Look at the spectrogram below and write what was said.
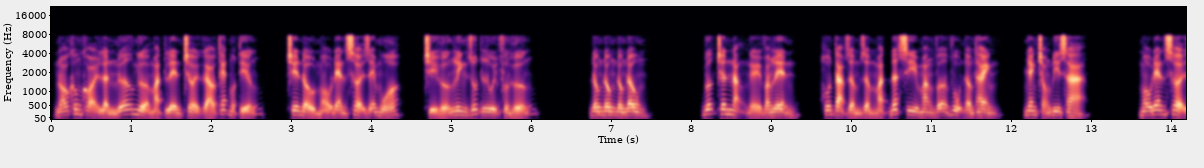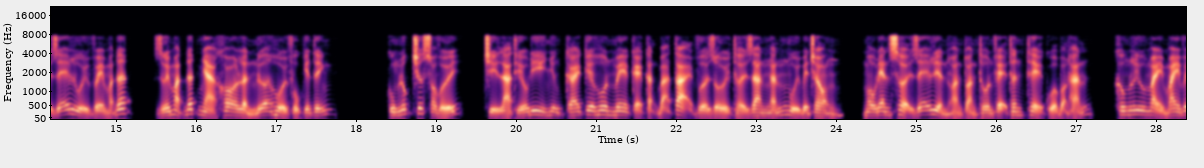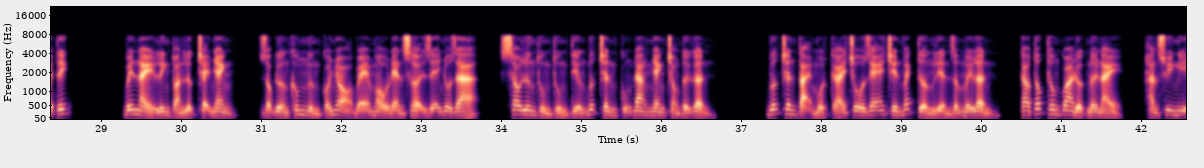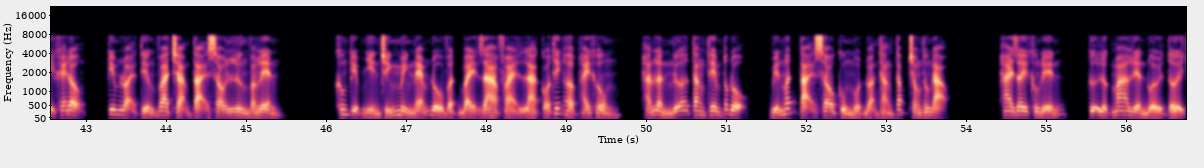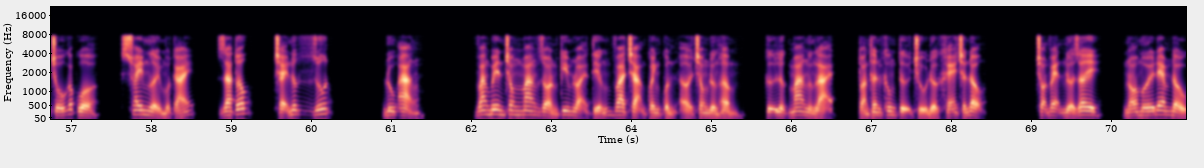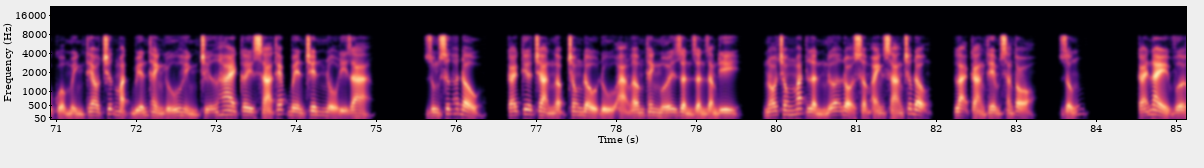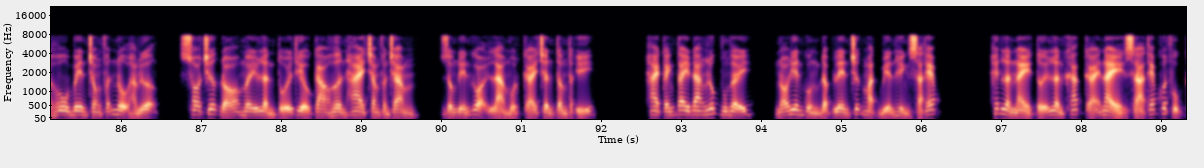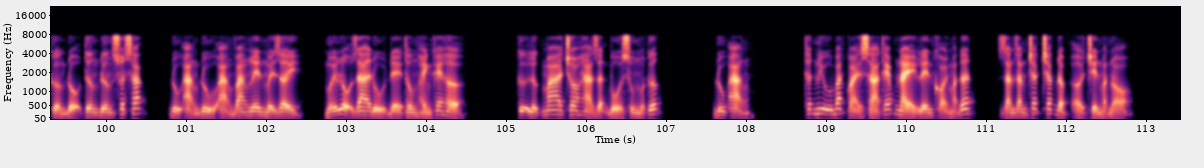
Nó không khỏi lần nữa ngửa mặt lên trời gào thét một tiếng, trên đầu màu đen sợi dễ múa, chỉ hướng linh rút lui phương hướng. Đông đông đông đông. Bước chân nặng nề vang lên, hôn tạp rầm rầm mặt đất xi măng vỡ vụn âm thanh, nhanh chóng đi xa. Màu đen sợi dễ lùi về mặt đất, dưới mặt đất nhà kho lần nữa hồi phục kiên tĩnh. Cùng lúc trước so với, chỉ là thiếu đi những cái kia hôn mê kẻ cặn bã tại vừa rồi thời gian ngắn ngủi bên trong, màu đen sợi dễ liền hoàn toàn thôn vệ thân thể của bọn hắn, không lưu mảy may vết tích. Bên này linh toàn lực chạy nhanh, dọc đường không ngừng có nhỏ bé màu đen sợi dễ nhô ra, sau lưng thủng thủng tiếng bước chân cũng đang nhanh chóng tới gần. Bước chân tại một cái chỗ rẽ trên vách tường liền dẫm mấy lần, cao tốc thông qua được nơi này, hắn suy nghĩ khẽ động, kim loại tiếng va chạm tại sau lưng vang lên. Không kịp nhìn chính mình ném đồ vật bày ra phải là có thích hợp hay không, hắn lần nữa tăng thêm tốc độ, biến mất tại sau cùng một đoạn thẳng tắp trong thông đạo. Hai giây không đến, cự lực ma liền đuổi tới chỗ góc cua, xoay người một cái, ra tốc, chạy nước rút. Đu ảng. Vang bên trong mang giòn kim loại tiếng va chạm quanh quẩn ở trong đường hầm, cự lực ma ngừng lại, toàn thân không tự chủ được khẽ chấn động. Trọn vẹn nửa giây, nó mới đem đầu của mình theo trước mặt biến thành lũ hình chữ hai cây xà thép bên trên nổ đi ra. Dùng sức hất đầu, cái kia tràn ngập trong đầu đủ ảng âm thanh mới dần dần giảm đi, nó trong mắt lần nữa đỏ sầm ánh sáng chớp động, lại càng thêm sáng tỏ, giống. Cái này vừa hô bên trong phẫn nộ hàm lượng, so trước đó mấy lần tối thiểu cao hơn 200%, giống đến gọi là một cái chân tâm thật ý. Hai cánh tay đang lúc vung ấy, nó điên cuồng đập lên trước mặt biến hình xà thép. Hết lần này tới lần khác cái này xà thép khuất phục cường độ tương đương xuất sắc, đủ ảng đủ ảng vang lên mấy giây, mới lộ ra đủ để thông hành khe hở. Cự lực ma cho hạ giận bổ sung một cước. Đủ ảng. Thất lưu bắt quải xà thép này lên khỏi mặt đất, rắn rắn chắc chắc đập ở trên mặt nó.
